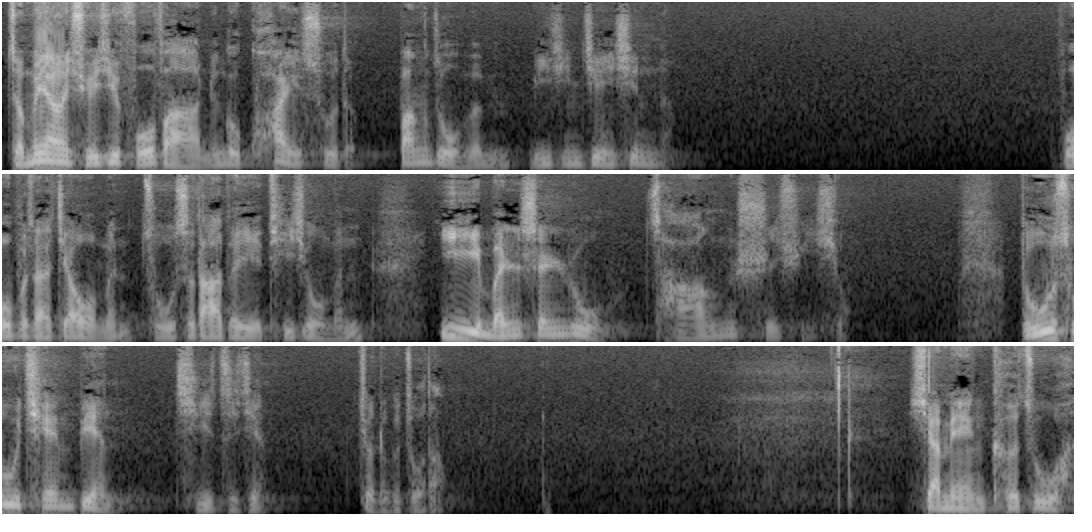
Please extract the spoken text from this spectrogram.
怎么样学习佛法能够快速的帮助我们明心见性呢？佛菩萨教我们，祖师大德也提醒我们：一门深入，常识熏修，读书千遍，其自见，就能够做到。下面科注啊，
